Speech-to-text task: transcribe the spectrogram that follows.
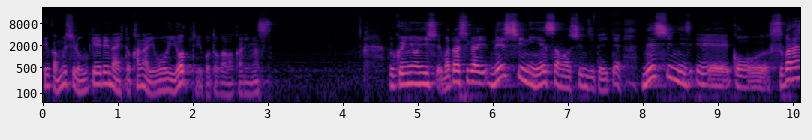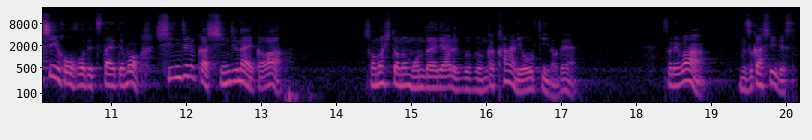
というかむしろ受け入れない人かなり多いよということが分かります。福音を私が熱心にイエス様を信じていて熱心に、えー、こう素晴らしい方法で伝えても信じるか信じないかはその人の問題である部分がかなり大きいのでそれは難しいです。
